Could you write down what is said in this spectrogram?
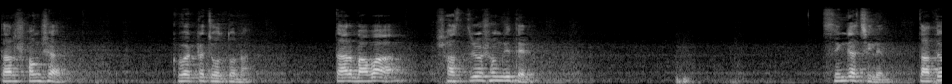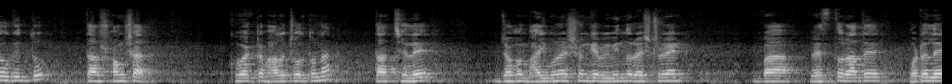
তার সংসার খুব একটা চলতো না। তার বাবা শাস্ত্রীয় সঙ্গীতের সিঙ্গার ছিলেন। তাতেও কিন্তু তার সংসার খুব একটা ভালো চলতো না। তার ছেলে যখন ভাই বোনের সঙ্গে বিভিন্ন রেস্টুরেন্ট বা রেস্তোরাঁতে হোটেলে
